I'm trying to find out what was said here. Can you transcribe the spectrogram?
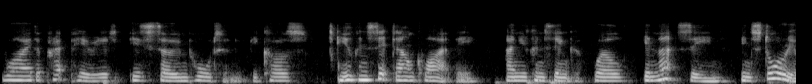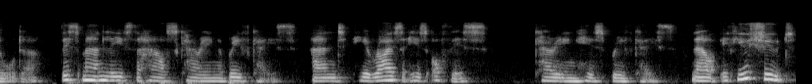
why the prep period is so important because you can sit down quietly and you can think, well, in that scene, in story order, this man leaves the house carrying a briefcase and he arrives at his office carrying his briefcase. Now, if you shoot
